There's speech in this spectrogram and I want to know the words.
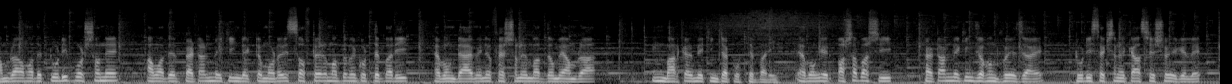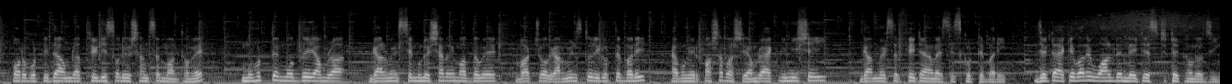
আমরা আমাদের টু ডি পোর্শনে আমাদের প্যাটার্ন মেকিং লেকটা মডেল সফটওয়্যারের মাধ্যমে করতে পারি এবং ডায়ামিনো ফ্যাশনের মাধ্যমে আমরা মার্কার মেকিংটা করতে পারি। এবং এর পাশাপাশি প্যাটার্ন মেকিং যখন হয়ে যায় টু ডি সেকশনের কাজ শেষ হয়ে গেলে পরবর্তীতে আমরা থ্রি ডি সলিউশনসের মাধ্যমে মুহূর্তের মধ্যেই আমরা গার্মেন্টস সিমুলেশনের মাধ্যমে ভার্চুয়াল গার্মেন্টস তৈরি করতে পারি এবং এর পাশাপাশি আমরা এক নিমিশেই গার্মেন্টসের ফিট অ্যানালাইসিস করতে পারি, যেটা একেবারে ওয়ার্ল্ডের লেটেস্ট টেকনোলজি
